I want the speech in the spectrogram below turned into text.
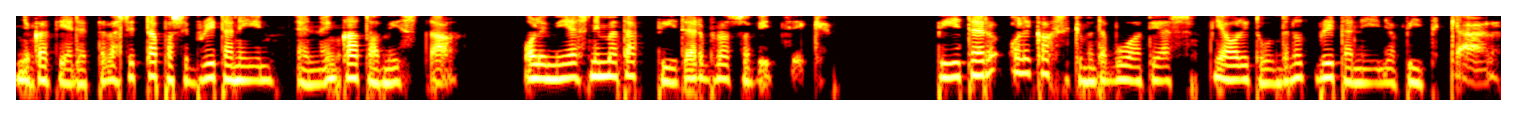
joka tiedettävästi tapasi Britanniin ennen katoamista, oli mies nimeltä Peter Brotsovitsik. Peter oli 20-vuotias ja oli tuntenut Britanniin jo pitkään.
